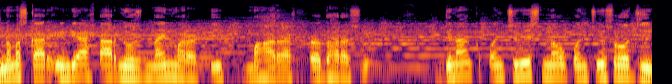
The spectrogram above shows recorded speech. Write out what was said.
नमस्कार India Star News nine Marathi Maharashtra Dharashiv. दिनांक पंचवीस नऊ पंचवीस रोजी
